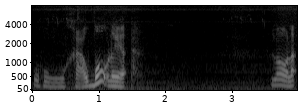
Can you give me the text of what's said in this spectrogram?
โอ้โห ขาวโบ๊ะเลยอะล่อละ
